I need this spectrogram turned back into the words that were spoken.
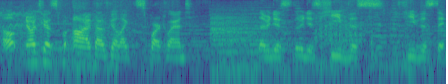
Oh, no, it's gonna. oh, I thought it was gonna like spark land. Let me just, let me just heave this, heave this thing.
